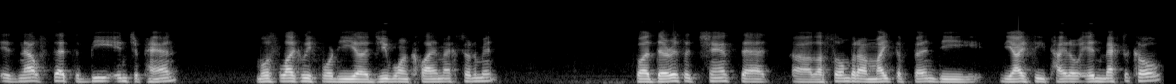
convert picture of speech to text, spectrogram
is now set to be in Japan, most likely for the uh, G1 Climax tournament but there is a chance that uh, La Sombra might defend the the IC title in Mexico.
